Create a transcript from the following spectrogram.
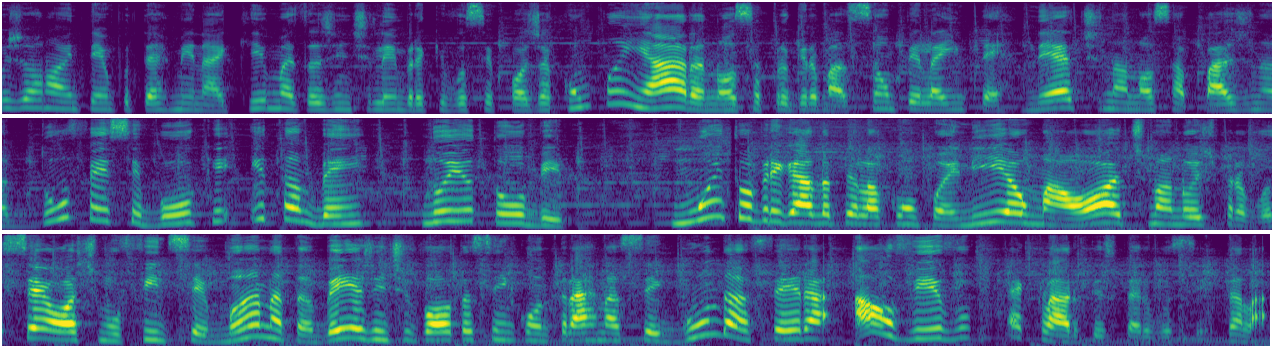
O Jornal em Tempo termina aqui, mas a gente lembra que você pode acompanhar a nossa programação pela internet, na nossa página do Facebook e também no YouTube. Muito obrigada pela companhia, uma ótima noite para você, ótimo fim de semana também. A gente volta a se encontrar na segunda-feira ao vivo. É claro que eu espero você. Até lá.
